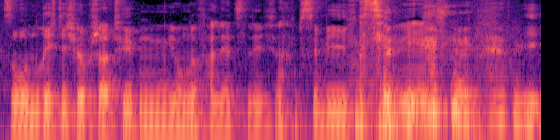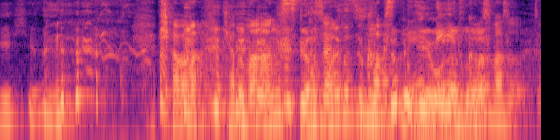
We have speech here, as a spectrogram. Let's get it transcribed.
So ein richtig hübscher Typ, ein Junge, verletzlich. Ein bisschen wie, Bisschen wie ich. wie ich. Ich habe immer, ich habe immer Angst. Du hast Angst, dass ich dir eine Klippe gebe nee, oder du so, kommst immer so. Du,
